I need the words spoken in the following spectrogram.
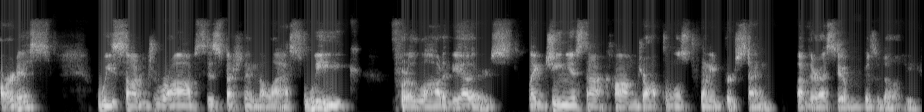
artists, we saw drops, especially in the last week, for a lot of the others. Like genius.com dropped almost 20% of their SEO visibility.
